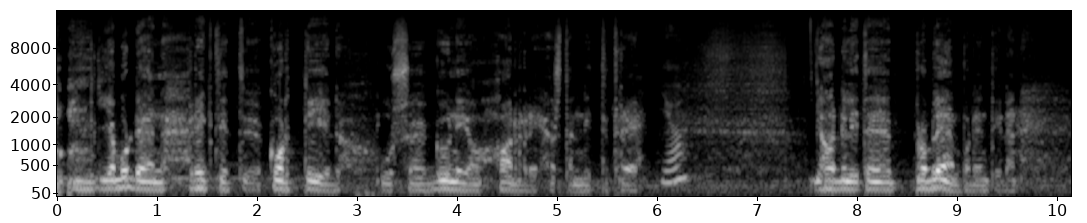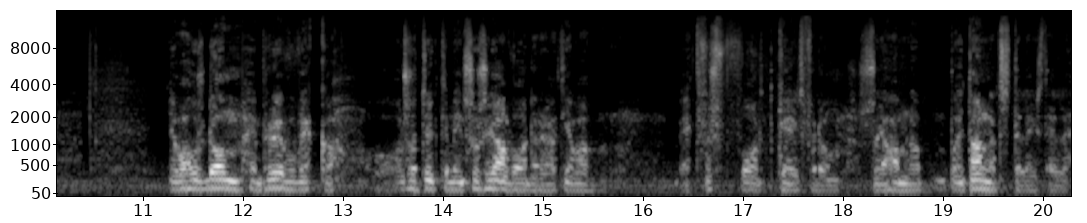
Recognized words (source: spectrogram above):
jag bodde en riktigt uh, kort tid hos Gunni och Harry hösten 93. Ja. Jag hade lite problem på den tiden. Jag var hos dem en prövovecka och så tyckte min socialvårdare att jag var ett för svårt case för dem. Så jag hamnade på ett annat ställe istället.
